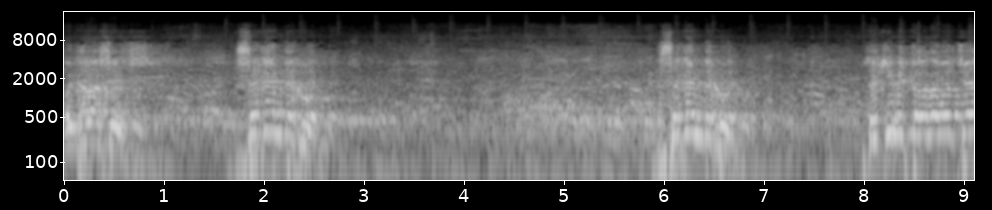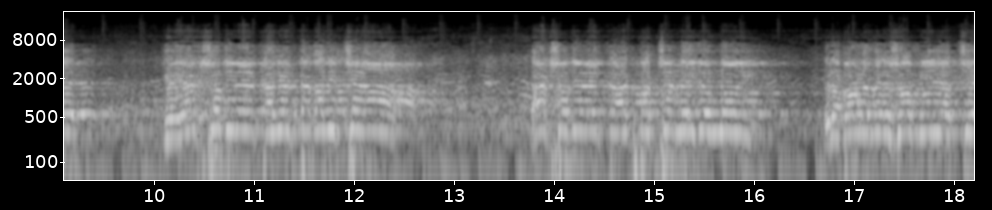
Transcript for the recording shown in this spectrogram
ওই খেলা শেষ। সেকেন্ড দেখুন। সেকেন্ড দেখুন। সে কি মিথ্যা কথা বলছে? যে একশো দিনের কাজের টাকা দিচ্ছে না। একশো দিনের কাজ পাচ্ছেন না এই জন্যই। এরা বাংলা থেকে সব নিয়ে যাচ্ছে।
